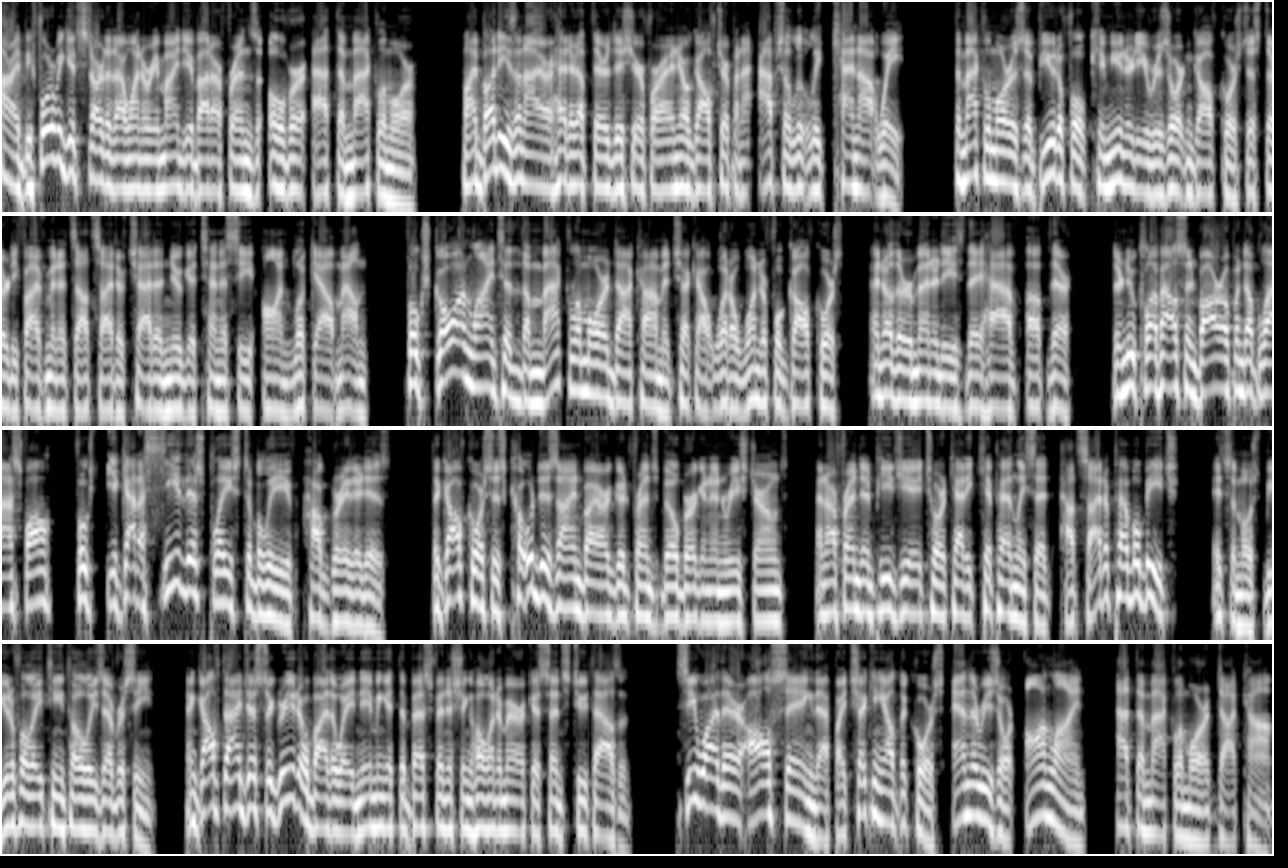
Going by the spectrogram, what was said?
All right, before we get started, I want to remind you about our friends over at the McLemore. My buddies and I are headed up there this year for our annual golf trip, and I absolutely cannot wait. The McLemore is a beautiful community resort and golf course just 35 minutes outside of Chattanooga, Tennessee on Lookout Mountain. Folks, go online to themclemore.com and check out what a wonderful golf course and other amenities they have up there. Their new clubhouse and bar opened up last fall. Folks, you got to see this place to believe how great it is. The golf course is co-designed by our good friends Bill Bergin and Rees Jones, and our friend and PGA Tour caddy Kip Henley said, outside of Pebble Beach, it's the most beautiful 18th hole he's ever seen. And Golf Digest agreed, oh, by the way, naming it the best finishing hole in America since 2000. See why they're all saying that by checking out the course and the resort online at themclemore.com.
